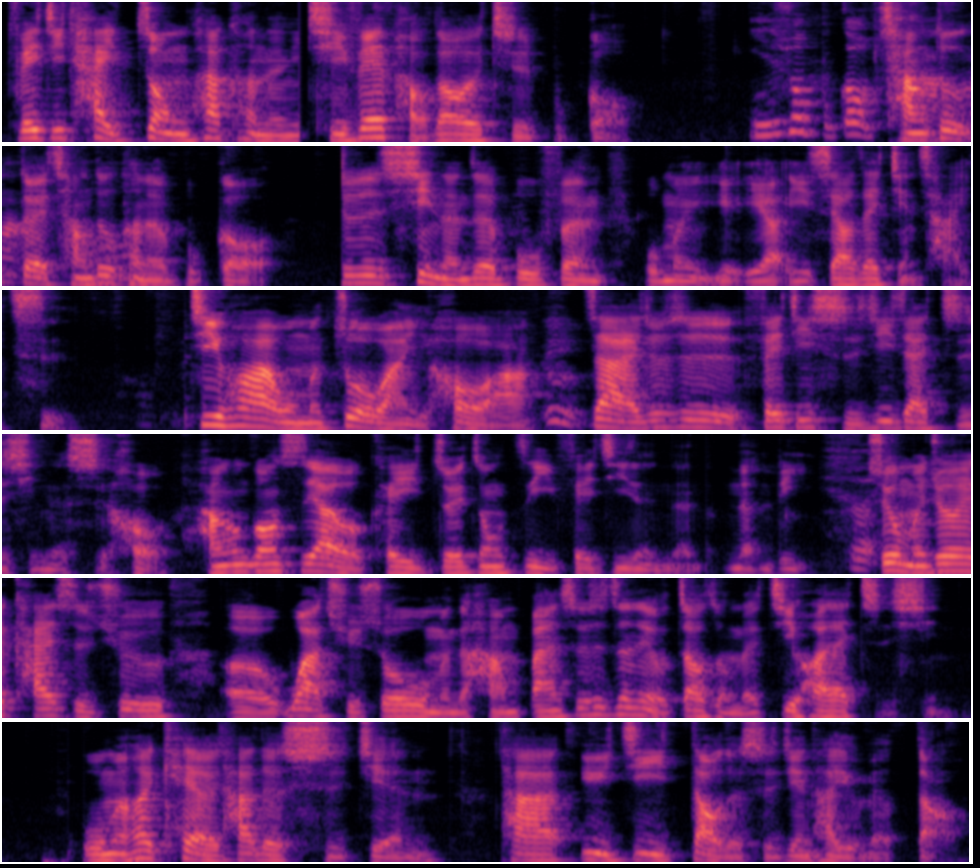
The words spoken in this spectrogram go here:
飞机太重，它可能起飞跑道其实不够。你是说不够长度？对，长度可能不够。Oh. 就是性能这个部分，我们也也要也是要再检查一次。计划我们做完以后啊，再来就是飞机实际在执行的时候，航空公司要有可以追踪自己飞机的能能力，所以我们就会开始去呃 watch 说我们的航班是不是真的有照着我们的计划在执行。我们会 care 它的时间，它预计到的时间它有没有到？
